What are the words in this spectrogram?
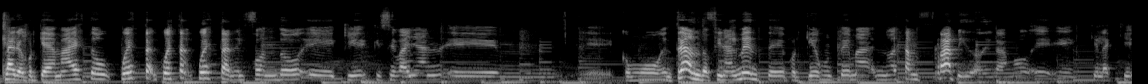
Claro, porque además esto cuesta, cuesta, cuesta en el fondo eh, que, que, se vayan eh, como entrando finalmente, porque es un tema, no es tan rápido, digamos, eh, eh, que,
